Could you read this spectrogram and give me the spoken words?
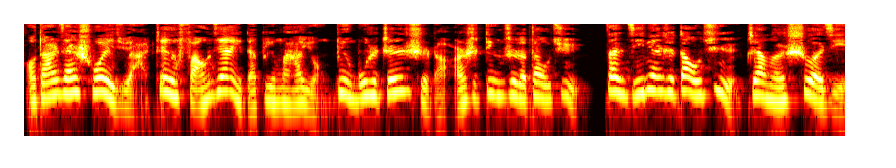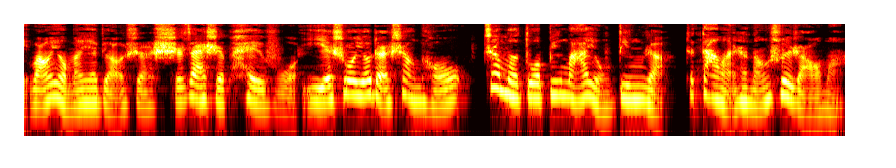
哦，当然咱说一句啊，这个房间里的兵马俑并不是真实的，而是定制的道具。但即便是道具这样的设计，网友们也表示实在是佩服，也说有点上头。这么多兵马俑盯着，这大。大晚上能睡着吗？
